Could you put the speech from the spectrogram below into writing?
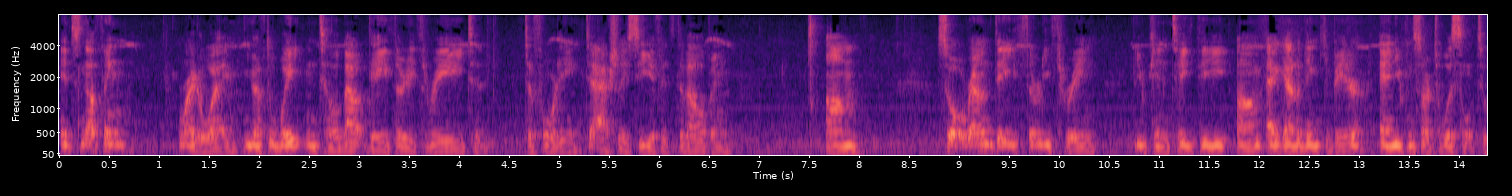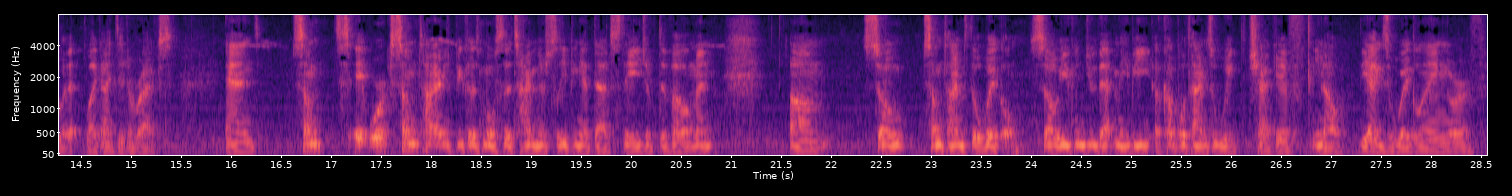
it's nothing right away. You have to wait until about day 33 to, to 40 to actually see if it's developing. Um, so around day 33, you can take the um, egg out of the incubator and you can start to whistle to it, like I did a Rex. And some it works sometimes because most of the time they're sleeping at that stage of development. Um, so sometimes they'll wiggle. So you can do that maybe a couple times a week to check if you know the eggs are wiggling or if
